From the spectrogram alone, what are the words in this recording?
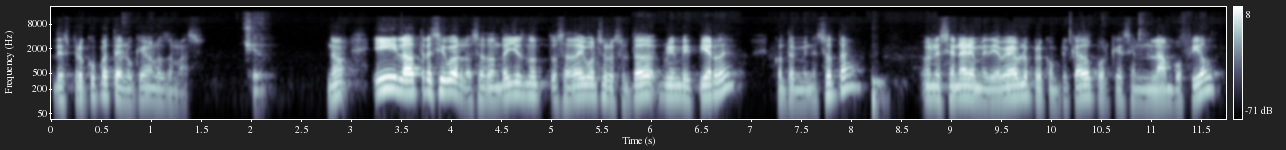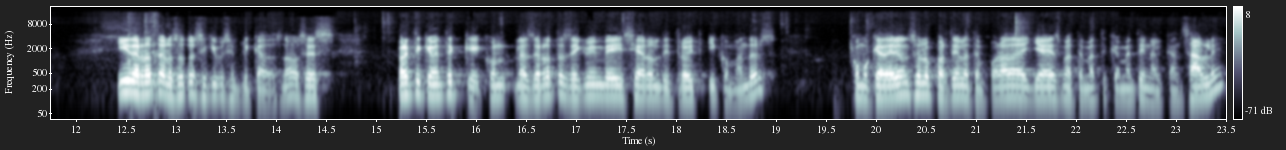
despreocúpate de lo que hagan los demás. Chido. ¿no? Y la otra es igual, o sea, donde ellos no, o sea, da igual su resultado, Green Bay pierde contra Minnesota, un escenario medio viable, pero complicado porque es en Lambeau Field, y derrota a los otros equipos implicados, ¿no? O sea, es prácticamente que con las derrotas de Green Bay, Seattle, Detroit y Commanders, como quedaría un solo partido en la temporada, ya es matemáticamente inalcanzable.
